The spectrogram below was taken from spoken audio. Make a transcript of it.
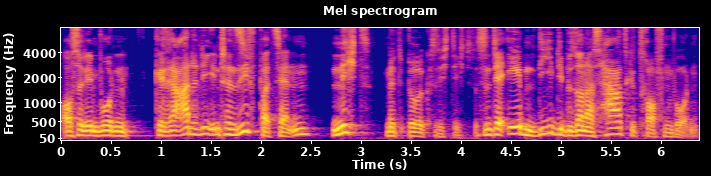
Außerdem wurden gerade die Intensivpatienten nicht mit berücksichtigt. Das sind ja eben die, die besonders hart getroffen wurden.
